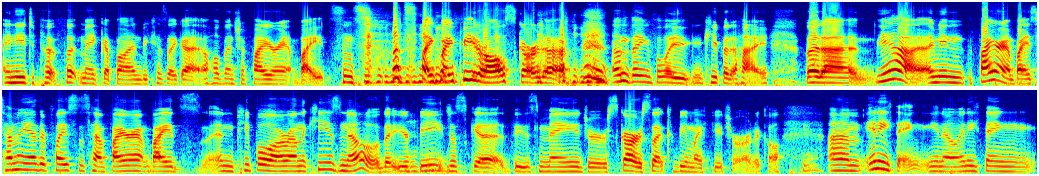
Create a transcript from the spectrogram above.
I need to put foot makeup on because I got a whole bunch of fire ant bites. And so it's like my feet are all scarred up. and thankfully, you can keep it high. But uh, yeah, I mean, fire ant bites. How many other places have fire ant bites? And people around the Keys know that your mm-hmm. feet just get these major scars. So that could be my future article. Yeah. Um, anything, you know, anything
